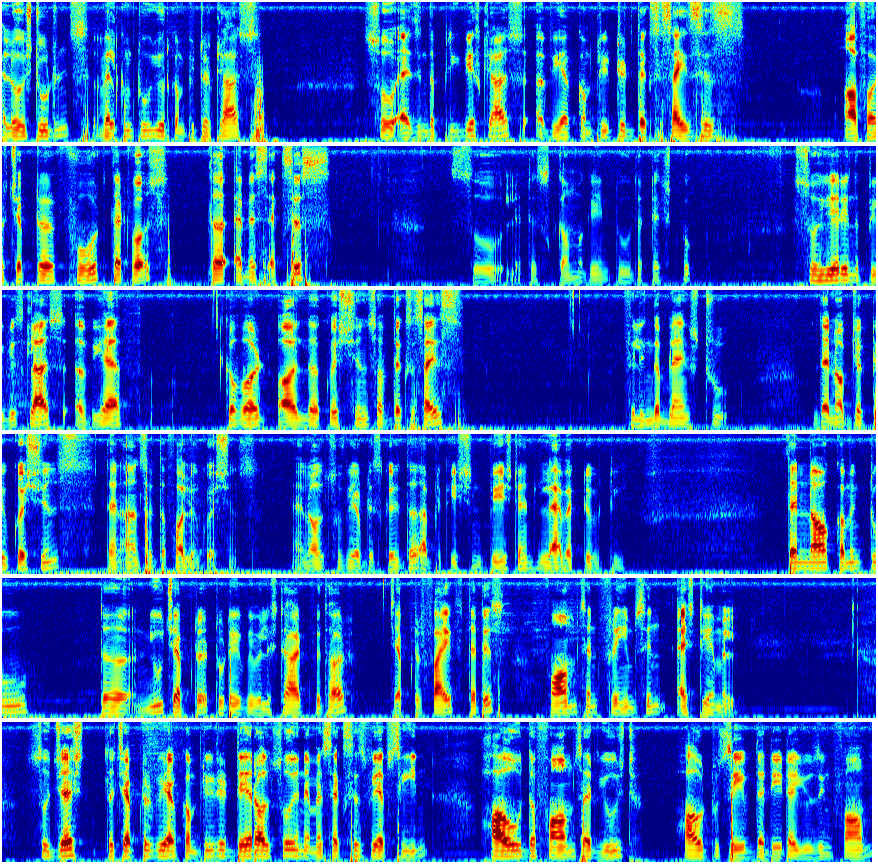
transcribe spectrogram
Hello students, welcome to your computer class. So as in the previous class uh, we have completed the exercises of our chapter 4 that was the MS Access. So let us come again to the textbook. So here in the previous class uh, we have covered all the questions of the exercise filling the blanks true then objective questions then answer the following questions and also we have discussed the application based and lab activity. Then now coming to the new chapter today we will start with our chapter 5 that is forms and frames in HTML so just the chapter we have completed there also in MS Access we have seen how the forms are used how to save the data using form.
